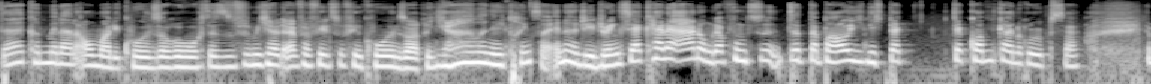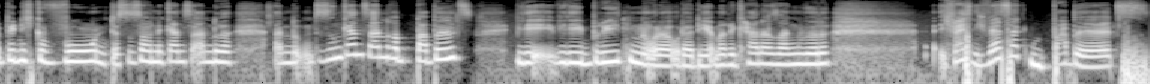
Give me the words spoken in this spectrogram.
da kommt mir dann auch mal die Kohlensäure hoch. Das ist für mich halt einfach viel zu viel Kohlensäure. Ja, man, du trinkst so Energy Drinks. Ja, keine Ahnung, da funktioniert, da, da brauche ich nicht, da, da kommt kein Röpser. Da bin ich gewohnt. Das ist auch eine ganz andere, andere das sind ganz andere Bubbles, wie die, wie die Briten oder, oder die Amerikaner sagen würde. Ich weiß nicht, wer sagt Bubbles?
